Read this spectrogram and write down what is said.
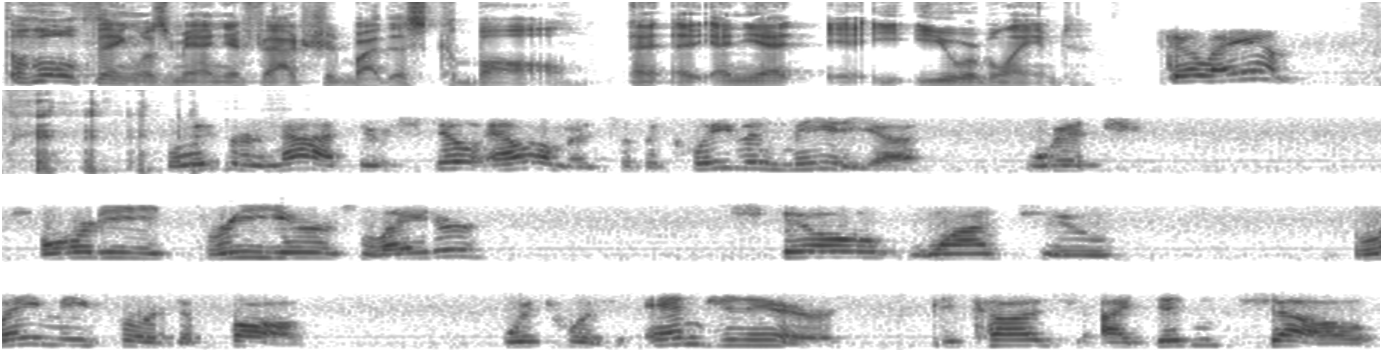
the whole thing was manufactured by this cabal, and, and yet you were blamed. Still am. Believe it or not, there's still elements of the Cleveland media which 43 years later still want to blame me for a default which was engineered because I didn't sell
